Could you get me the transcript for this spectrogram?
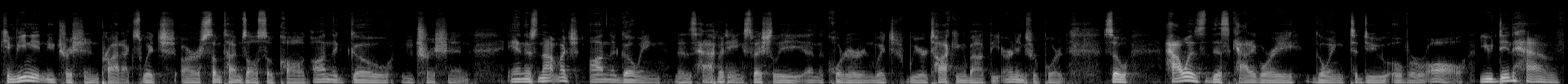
convenient nutrition products, which are sometimes also called on the go nutrition. And there's not much on the going that is happening, especially in the quarter in which we are talking about the earnings report. So, how is this category going to do overall? You did have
